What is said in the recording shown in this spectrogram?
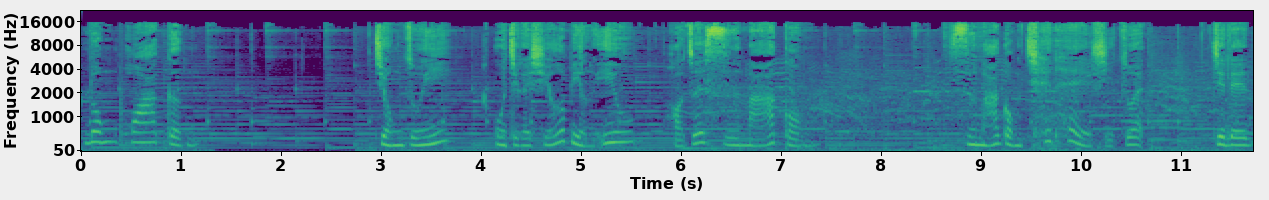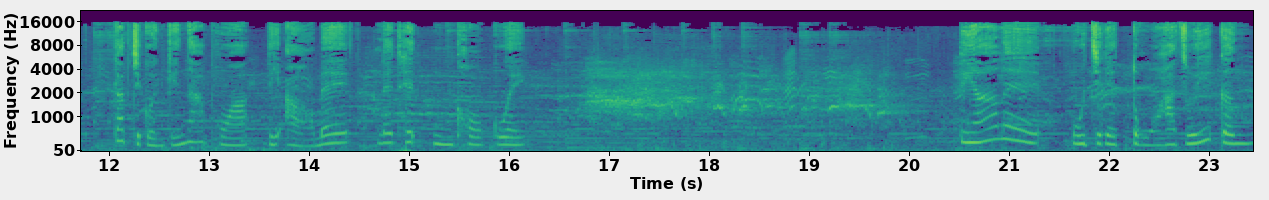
弄花缸》。从前有一个小朋友，号做司马公。司马公七岁时阵，一日甲一群囡仔伴伫后尾咧踢黄裤龟。顶咧有一个大水缸，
